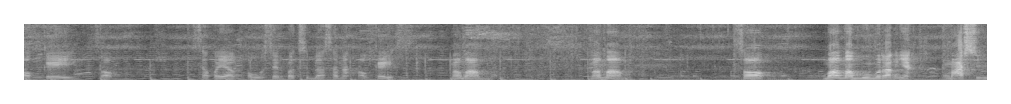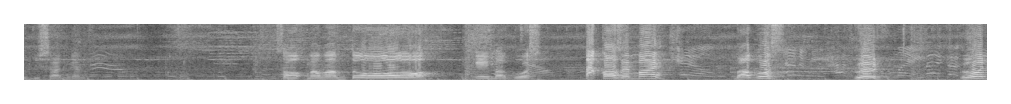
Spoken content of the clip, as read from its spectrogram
Oke, sok. Siapa yang oh sempak sebelah sana? Oke. Mamam. Mamam. Sok. Mamam bumerangnya. Masih bisa kan? Sok, mamam tuh. Oke, bagus. Takol senpai. Bagus. Good. Good.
